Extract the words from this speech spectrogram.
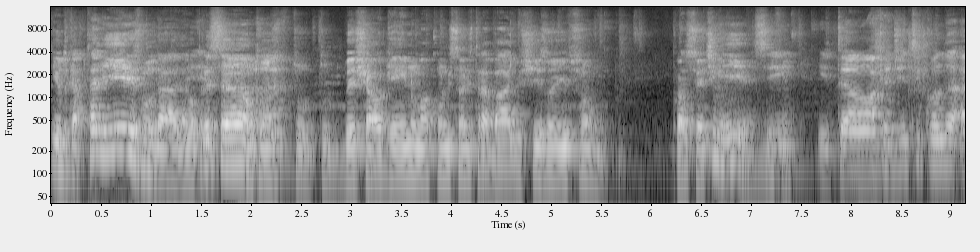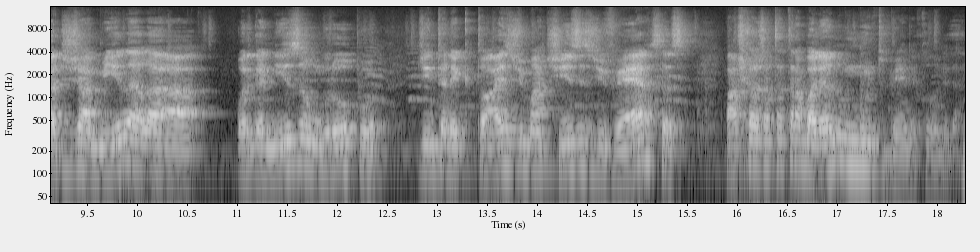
e o do capitalismo, da, da opressão, tu, tu, tu deixar alguém numa condição de trabalho X ou Y por causa da sua etnia. Sim. enfim. Então acredito que quando a Djamila ela organiza um grupo de intelectuais de matizes diversas, eu acho que ela já está trabalhando muito bem a decolonidade.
